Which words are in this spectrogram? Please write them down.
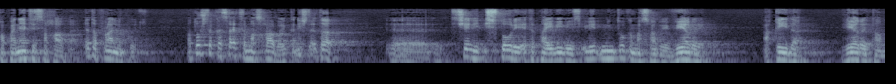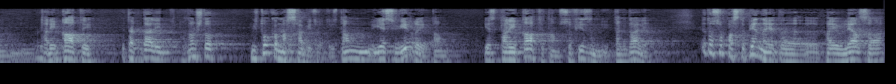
по понятию сахаба. Это правильный путь. А то, что касается масхаба, конечно, это э, в течение истории это появились, или не только масхабы, веры, акида, веры, там, тарикаты и так далее. Потому что не только масхаб идет, там есть веры, там есть тарикаты, там, суфизм и так далее. Это все постепенно это появлялся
